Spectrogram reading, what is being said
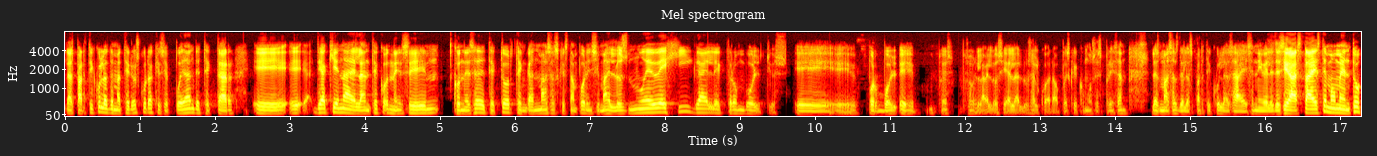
las partículas de materia oscura que se puedan detectar eh, eh, de aquí en adelante con ese, con ese detector tengan masas que están por encima de los 9 gigaelectronvoltios eh, por eh, pues, sobre la velocidad de la luz al cuadrado, pues que como se expresan las masas de las partículas a ese nivel. Es decir, hasta este momento,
